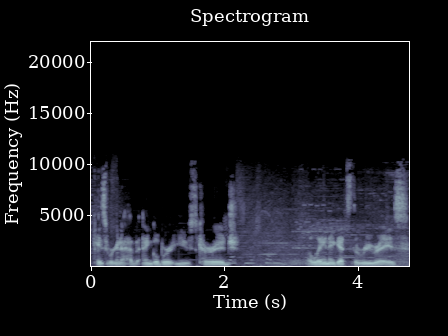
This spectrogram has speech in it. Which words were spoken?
Okay, so we're to have Engelbert use Courage. Elena gets the re raise.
